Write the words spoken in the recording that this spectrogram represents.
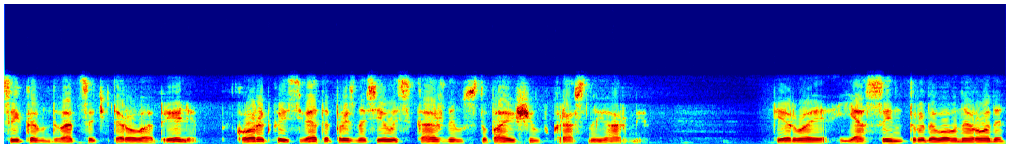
ЦИКом 22 апреля, коротко и свято произносилась каждым вступающим в Красную армию. Первое. Я сын трудового народа,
